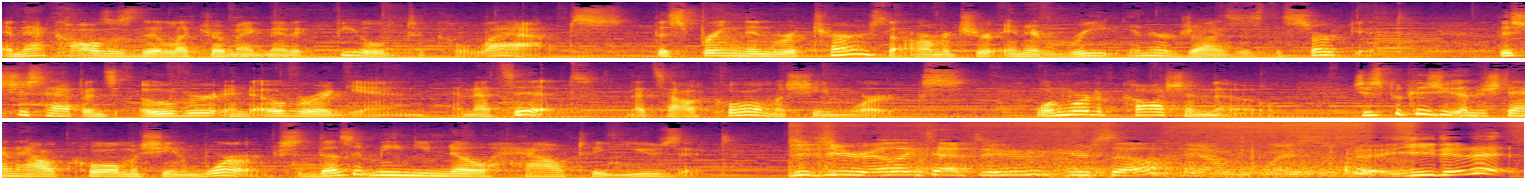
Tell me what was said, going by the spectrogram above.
and that causes the electromagnetic field to collapse. The spring then returns the armature and it re energizes the circuit. This just happens over and over again, and that's it. That's how a coil machine works. One word of caution though just because you understand how a coil machine works doesn't mean you know how to use it. Did you really tattoo yourself? Yeah, I'm wasted. You did it?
